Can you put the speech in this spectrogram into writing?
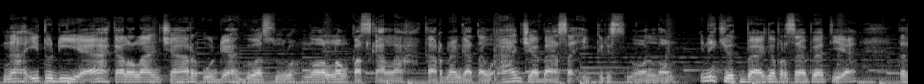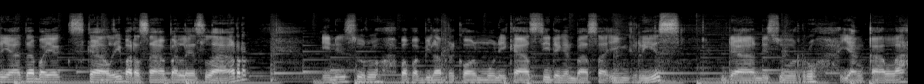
Nah itu dia, kalau lancar udah gue suruh ngolong pas kalah. Karena nggak tahu aja bahasa Inggris ngolong. Ini cute banget persahabat ya. Ternyata banyak sekali para sahabat Leslar. Ini suruh Papa Bila berkomunikasi dengan bahasa Inggris. Dan disuruh yang kalah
